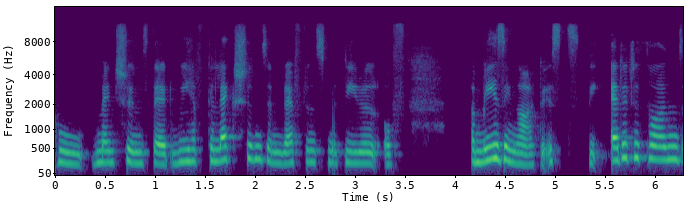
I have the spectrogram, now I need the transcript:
who mentions that we have collections and reference material of amazing artists. The editathons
